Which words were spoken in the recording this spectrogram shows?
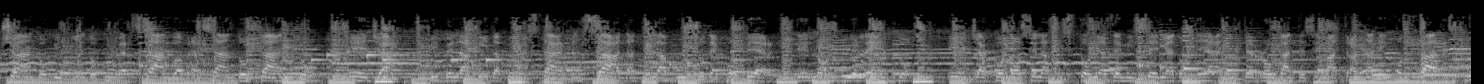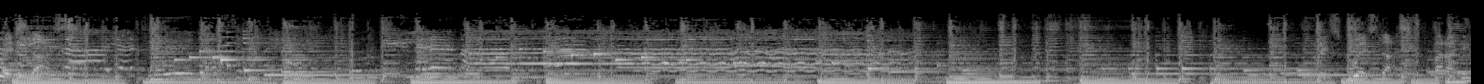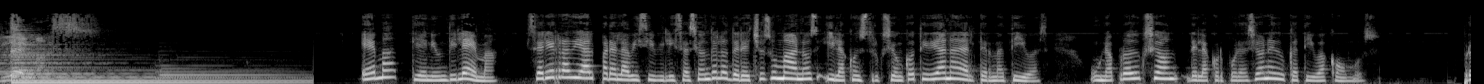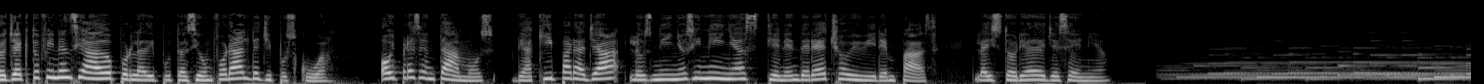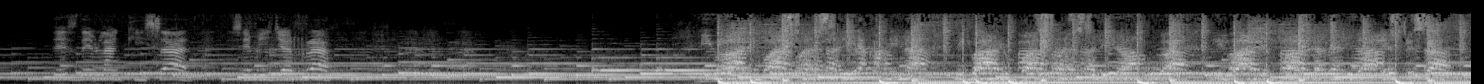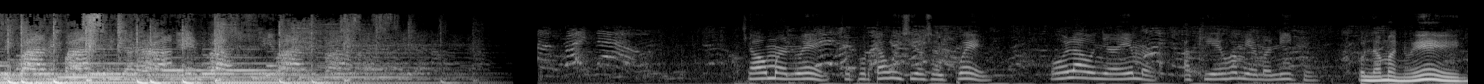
Calles, escuchando, viviendo, conversando, abrazando tanto. Ella vive la vida pero está cansada del abuso de poder y de los violentos. Ella conoce las historias de miseria donde hay interrogantes, Emma trata de encontrar. Respuestas Emma tiene un dilema, serie radial para la visibilización de los derechos humanos y la construcción cotidiana de alternativas, una producción de la Corporación Educativa Combos. Proyecto financiado por la Diputación Foral de Guipúzcoa. Hoy presentamos De aquí para allá, los niños y niñas tienen derecho a vivir en paz, la historia de Yesenia. Desde Blanquizar, Semillarra. Mi salir a jugar, mi bar en paz la realidad expresar, mi bar en paz se brindará en paz, mi bar en paz. Chao Manuel, se porta juicioso y pues. Hola doña Emma, aquí dejo a mi hermanito. Hola Manuel.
